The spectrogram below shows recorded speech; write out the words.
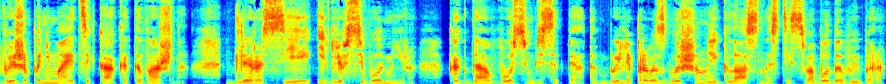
Вы же понимаете, как это важно для России и для всего мира, когда в 85-м были провозглашены гласность и свобода выбора,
